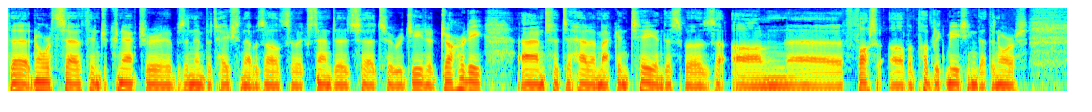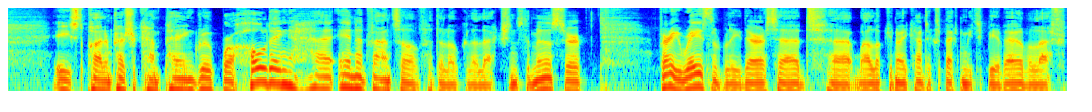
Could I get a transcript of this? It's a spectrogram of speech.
the North South interconnector. It was an invitation that was also extended to Regina Doherty and to, to Helen McEntee, and this was on foot of a public meeting that the North East Pylon Pressure Campaign Group were holding uh, in advance of the local elections. The Minister very reasonably there said, uh, well, look, you know, you can't expect me to be available at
